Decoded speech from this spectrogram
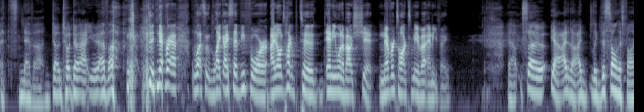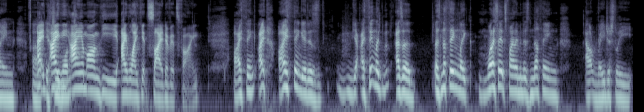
it's never. Don't talk. Don't at you ever. Never. Like I said before, I don't talk to anyone about shit. Never talk to me about anything. yeah. So yeah, I don't know. I like this song is fine. Uh, I, I, want- I am on the I like it side of it's fine. I think I I think it is. Yeah, I think like as a there's nothing like when I say it's fine. I mean there's nothing outrageously,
